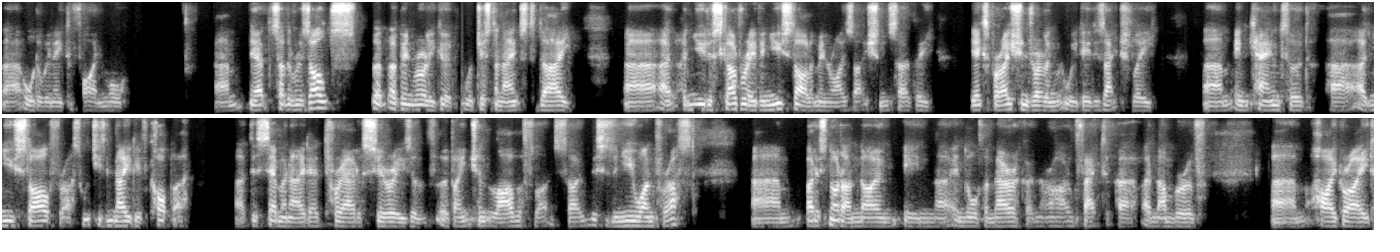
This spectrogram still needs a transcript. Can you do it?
uh, or do we need to find more? Um, yeah, so the results have been really good. We've just announced today uh, a, a, new discovery of a new style of mineralisation. So the, the exploration drilling that we did is actually um, encountered uh, a new style for us, which is native copper uh, disseminated throughout a series of, of, ancient lava flows. So this is a new one for us, um, but it's not unknown in, uh, in North America. And there are, in fact, uh, a number of um, high-grade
